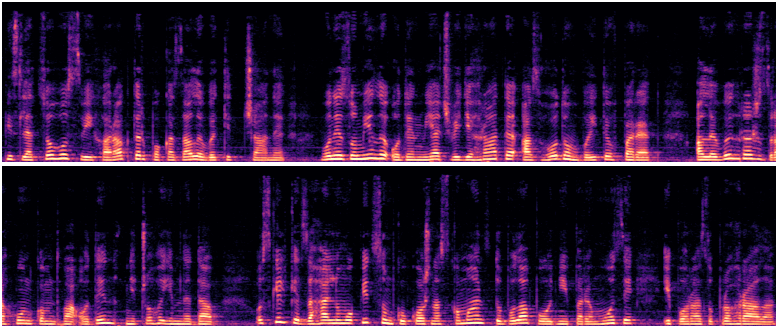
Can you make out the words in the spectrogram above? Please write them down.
Після цього свій характер показали викидчани. Вони зуміли один м'яч відіграти, а згодом вийти вперед. Але виграш з рахунком 2-1 нічого їм не дав, оскільки в загальному підсумку кожна з команд здобула по одній перемозі і поразу програла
